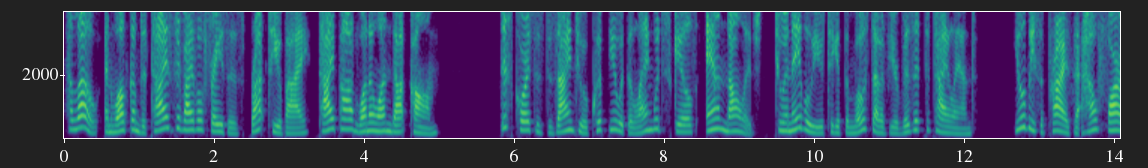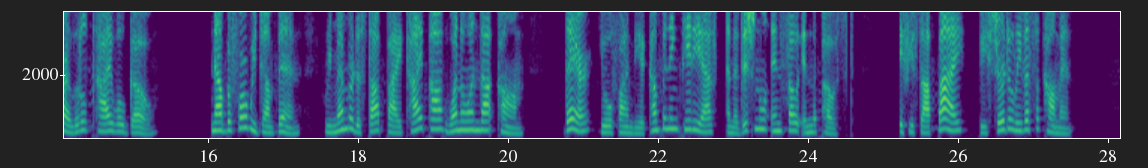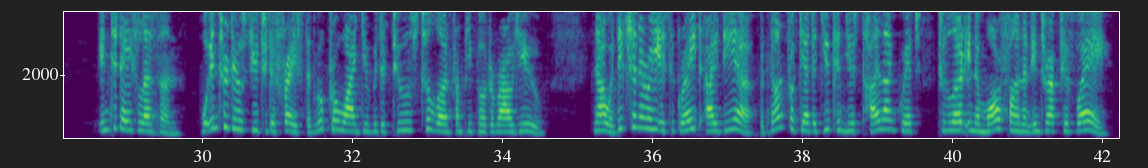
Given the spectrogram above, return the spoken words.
Hello, and welcome to Thai Survival Phrases brought to you by ThaiPod101.com. This course is designed to equip you with the language skills and knowledge to enable you to get the most out of your visit to Thailand. You'll be surprised at how far a little Thai will go. Now, before we jump in, remember to stop by ThaiPod101.com. There, you will find the accompanying PDF and additional info in the post. If you stop by, be sure to leave us a comment. In today's lesson, we'll introduce you to the phrase that will provide you with the tools to learn from people around you. Now, a dictionary is a great idea, but don't forget that you can use Thai language to learn in a more fun and interactive way.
